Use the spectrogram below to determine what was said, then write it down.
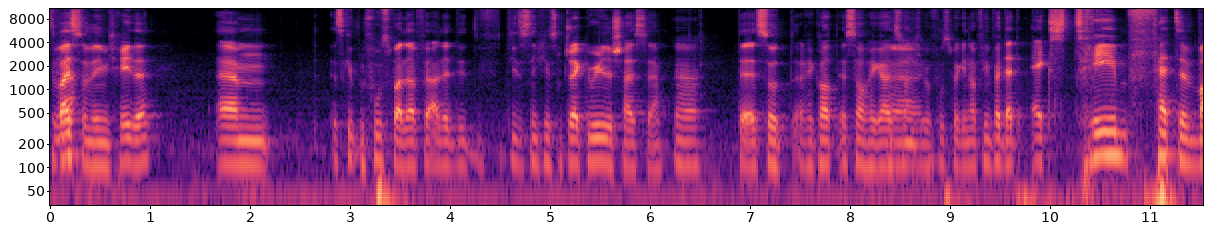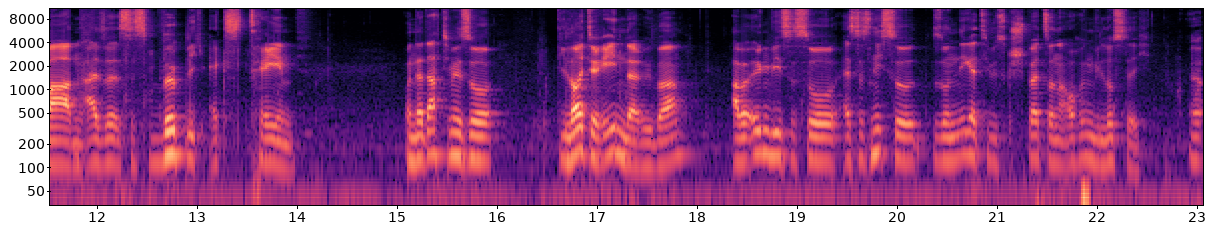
Du Ja. weißt, von wem ich rede. Ähm, es gibt einen Fußballer für alle, die, die das nicht wissen. Jack Grealish heißt der. Ja. Der ist so, Rekord ist auch egal, es Ja. soll nicht über Fußball gehen. Auf jeden Fall, der hat extrem fette Waden. Also es ist wirklich extrem. Und da dachte ich mir so, die Leute reden darüber, aber irgendwie ist es so, es ist nicht so, so ein negatives Gespött, sondern auch irgendwie lustig. Ja.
